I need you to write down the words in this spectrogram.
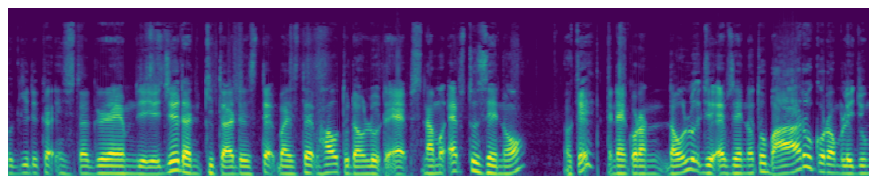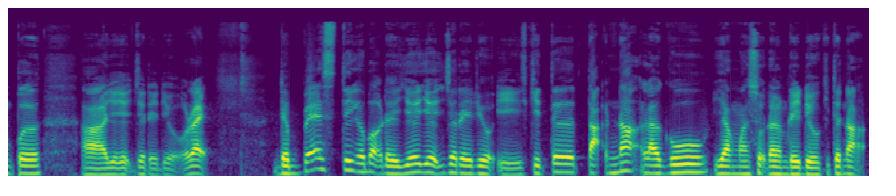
pergi dekat Instagram ya je dan kita ada step by step how to download the apps. Nama apps tu Zeno. Okay. And then korang download je apps Zeno tu baru korang boleh jumpa uh, ya je radio. Alright. The best thing about the Ye Ye Je Radio is kita tak nak lagu yang masuk dalam radio. Kita nak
